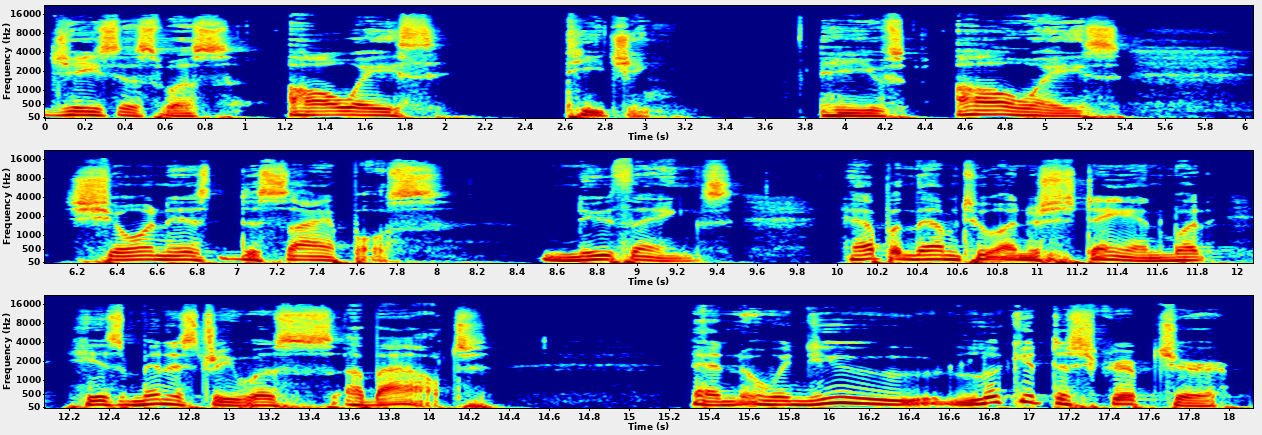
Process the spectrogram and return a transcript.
Jesus was always teaching. He was always showing his disciples new things, helping them to understand what his ministry was about. And when you look at the scripture,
